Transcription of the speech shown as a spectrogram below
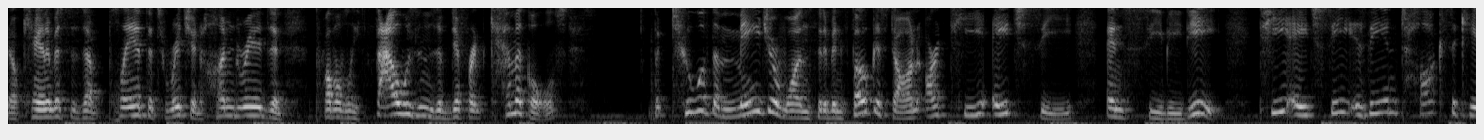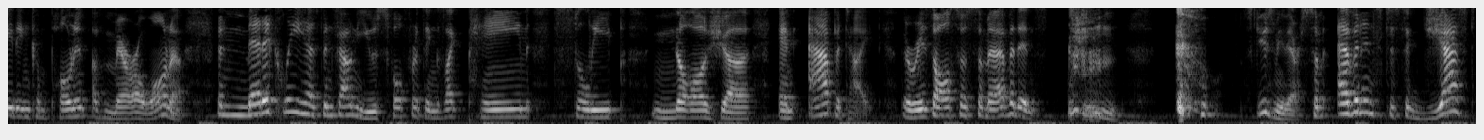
Now, cannabis is a plant that's rich in hundreds and probably thousands of different chemicals but two of the major ones that have been focused on are THC and CBD. THC is the intoxicating component of marijuana and medically has been found useful for things like pain, sleep, nausea, and appetite. There is also some evidence excuse me there, some evidence to suggest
